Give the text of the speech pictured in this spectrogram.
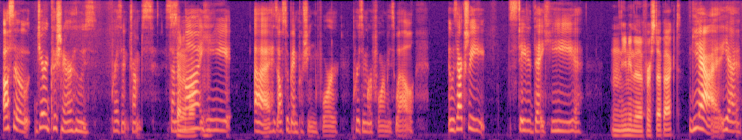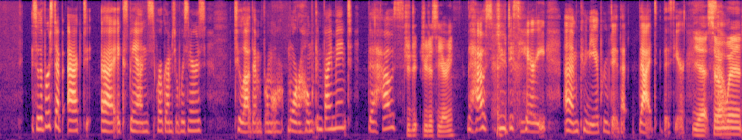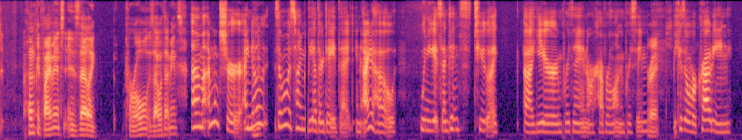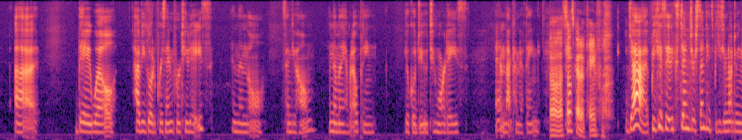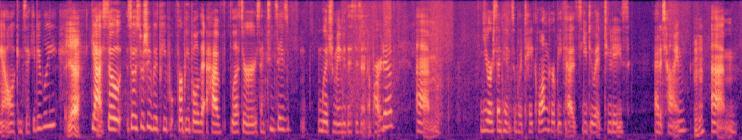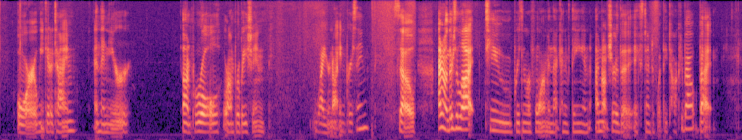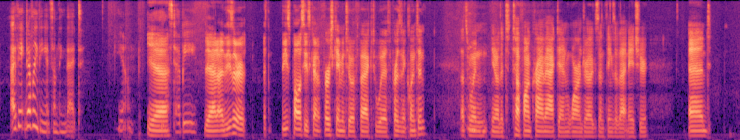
also Jared Kushner, who's President Trump's son-in-law, Son-in-law, he uh, has also been pushing for prison reform as well. It was actually stated that he, Mm, you mean the First Step Act? yeah, yeah. So the First Step Act uh, expands programs for prisoners to allow them for more more home confinement. The House Judi- judiciary. the House Judiciary um, Committee approved it that that this year. Yeah. So, So- would home confinement is that like parole? Is that what that means? Um, I'm not sure. I know Mm-hmm. someone was telling me the other day that in Idaho, when you get sentenced to like a year in prison or however long in prison, Right. because of overcrowding, uh, they will have you go to prison for two days, and then they'll send you home. And then when they have an opening, you'll go do two more days, and that kind of thing. Oh, that sounds kind of painful. Yeah, because it extends your sentence because you're not doing it all consecutively. yeah. Yeah, so so especially with people for people that have lesser sentences, which maybe this isn't a part of, um, your sentence would take longer because you do it two days at a time, Mhm. um, or a week at a time, and then you're on parole or on probation while you're not in prison. So I don't know. There's a lot to prison reform and that kind of thing, and I'm not sure the extent of what they talked about, but I think definitely think it's something that you know Yeah. needs to be Yeah. No, uh, these are these policies kind of first came into effect with President Clinton. That's when mm-hmm. you know the t- Tough on Crime Act and War on Drugs and things of that nature. And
